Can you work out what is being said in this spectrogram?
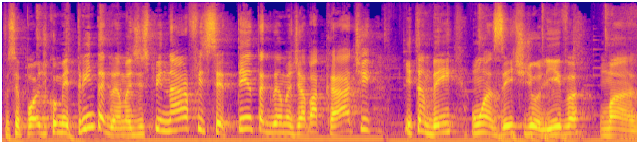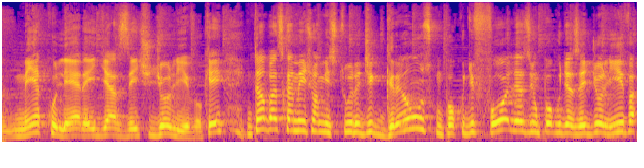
você pode comer 30 gramas de espinafre, 70 gramas de abacate e também um azeite de oliva, uma meia colher aí de azeite de oliva, ok? Então basicamente uma mistura de grãos com um pouco de folhas e um pouco de azeite de oliva.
